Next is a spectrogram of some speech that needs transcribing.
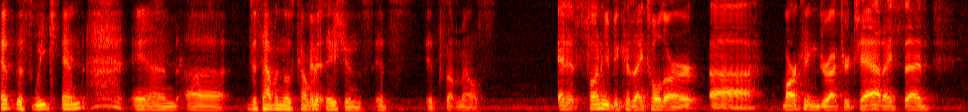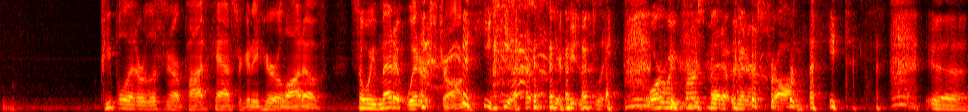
met this weekend. And uh, just having those conversations, it's, it's something else. and it's funny because I told our uh, marketing director Chad, I said, people that are listening to our podcast are going to hear a lot of. So we met at WinterStrong, yeah, seriously. or we first met at WinterStrong. right? Yeah.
